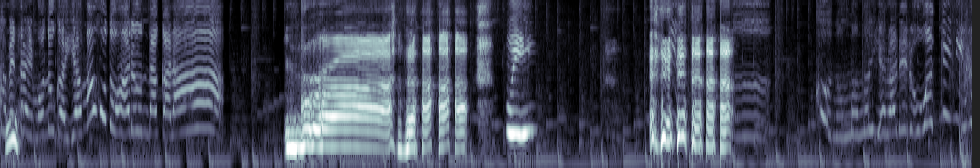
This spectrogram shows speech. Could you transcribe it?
食べたいものが山ほどあるんだから bruh. Whee. このままやられるわけには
